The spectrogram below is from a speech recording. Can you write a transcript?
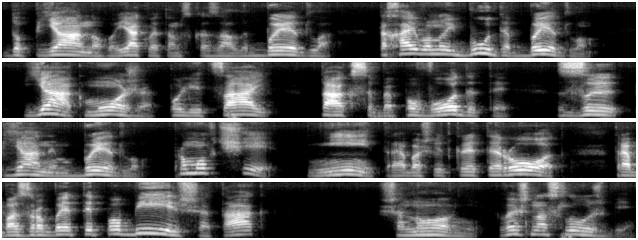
до п'яного, як ви там сказали, бидла. Та хай воно й буде бидлом. Як може поліцай так себе поводити з п'яним бидлом? Промовчи. Ні, треба ж відкрити рот. Треба зробити побільше, так? Шановні, ви ж на службі.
